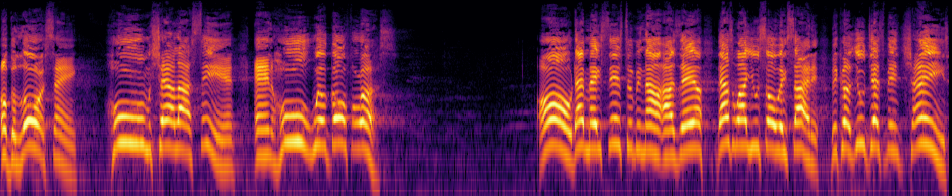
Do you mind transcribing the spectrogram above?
of the Lord saying, whom shall I send and who will go for us? Oh, that makes sense to me now, Isaiah. That's why you so excited because you just been changed.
